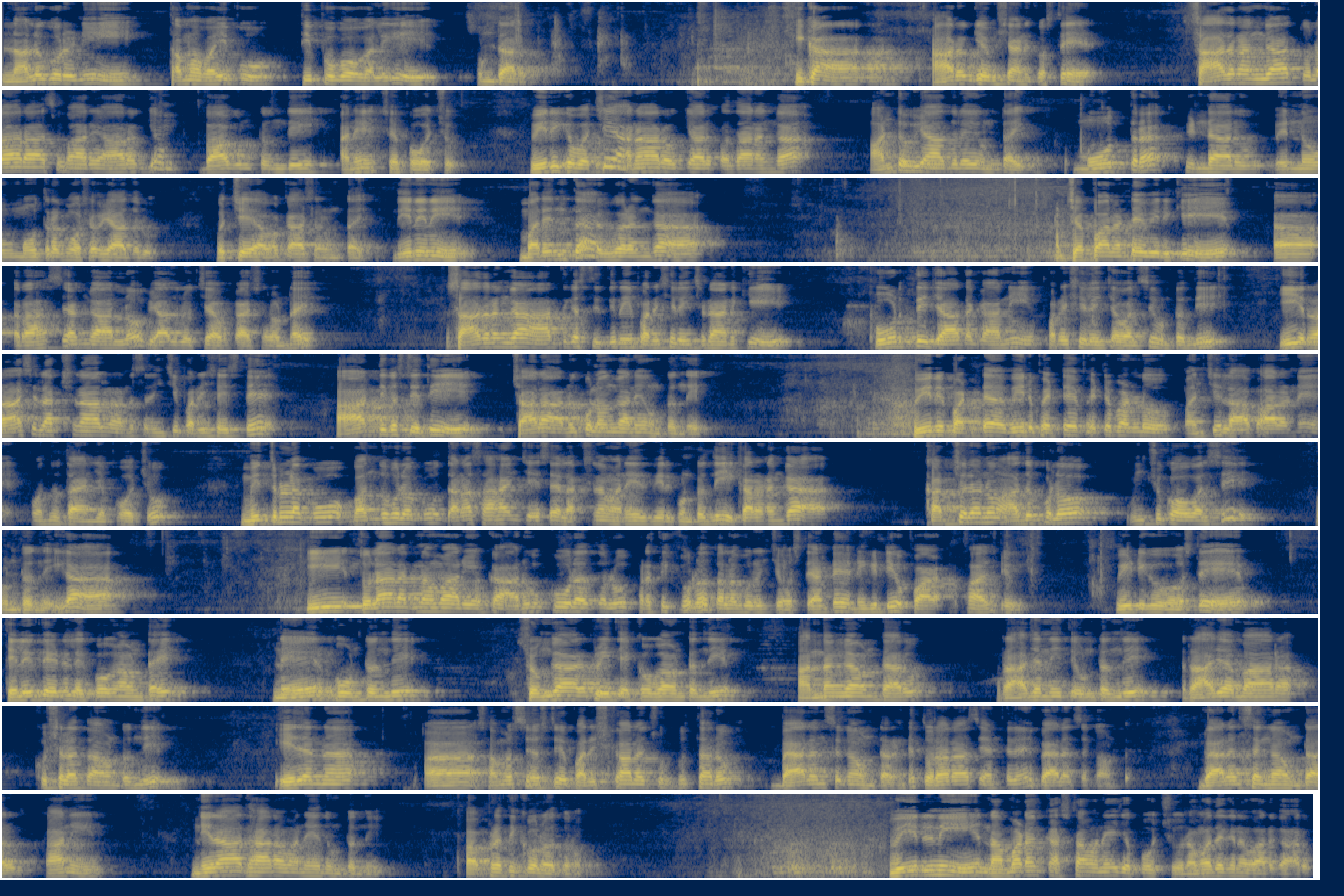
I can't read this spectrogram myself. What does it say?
నలుగురిని తమ వైపు తిప్పుకోగలిగి ఉంటారు. ఇక ఆరోగ్య విషయానికి వస్తే సాధారణంగా తులారాశి వారి ఆరోగ్యం బాగుంటుంది అనే చెప్పవచ్చు. వీరికి వచ్చే అనారోగ్యాలు ప్రధానంగా అంటువ్యాధులే ఉంటాయి. మూత్ర పిండాలు వెన్ను మూత్రకోశ వ్యాధులు వచ్చే అవకాశం ఉంటాయి. దీనిని మరింత వివరంగా చెప్పాలంటే వీరికి రహస్యంగాల్లో వ్యాధులు వచ్చే అవకాశాలు ఉన్నాయి. సాధారణంగా ఆర్థిక స్థితిని పరిశీలించడానికి పూర్తి జాతకాన్ని పరిశీలించవలసి ఉంటుంది. ఈ రాశి లక్షణాలను అనుసరించి పరిశీలిస్తే ఆర్థిక స్థితి చాలా అనుకూలంగానే ఉంటుంది. వీరి పట్టే వీరు పెట్టే పెట్టుబడులు మంచి లాభాలనే పొందుతాయని చెప్పవచ్చు. మిత్రులకు బంధువులకు ధన సహాయం చేసే లక్షణం అనేది వీరికి ఉంటుంది. ఈ కారణంగా ఖర్చులను అదుపులో ఉంచుకోవలసి ఉంటుంది. ఇక ఈ తులాలగ్నం వారి యొక్క అనుకూలతలు ప్రతికూలతల గురించి వస్తే అంటే నెగిటివ్ పాజిటివ్ వీటికి వస్తే తెలివితేటలు ఎక్కువగా ఉంటాయి. నేర్పు ఉంటుంది. శృంగార ప్రీతి ఎక్కువగా ఉంటుంది. అందంగా ఉంటారు. రాజనీతి ఉంటుంది రాజభార కుశలత ఉంటుంది. ఏదన్నా సమస్య వస్తే పరిష్కారం చూపుతారు బ్యాలెన్స్గా ఉంటారు. అంటే తులరాశి అంటేనే బ్యాలెన్స్గా ఉంటుంది బ్యాలెన్స్గా ఉంటారు. కానీ నిరాధారం అనేది ఉంటుంది. ప్రతికూలతను వీరిని నమ్మడం కష్టం అనే చెప్పవచ్చు. నమ్మదగిన వారు గారు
